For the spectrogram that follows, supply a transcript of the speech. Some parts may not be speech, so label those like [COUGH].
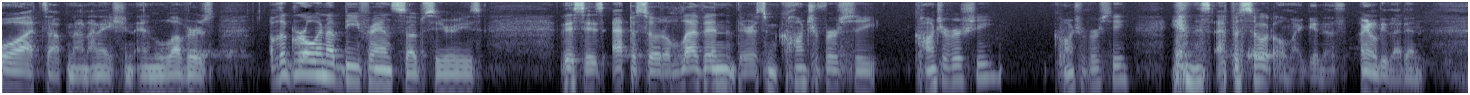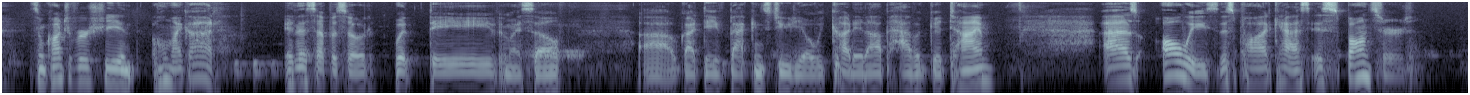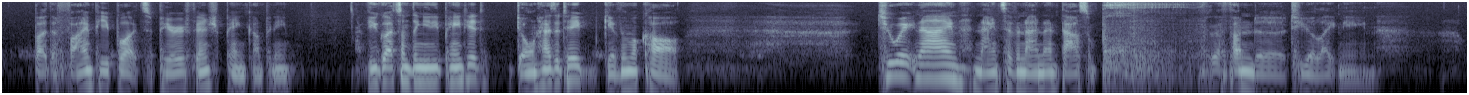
What's up, Nana Nation and lovers of the Growing Up D-Fran sub series? This is episode 11. There is some controversy, controversy, controversy in this episode. Oh my goodness. I'm to leave that in. Some controversy, and oh my god, in this episode with Dave and myself. Uh, got Dave back in studio. We cut it up, have a good time. As always, this podcast is sponsored by the fine people at Superior Finish Paint Company. If you got something you need painted, don't hesitate, give them a call. 289 979 9000. For The thunder to your lightning.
